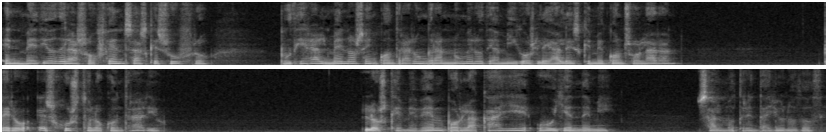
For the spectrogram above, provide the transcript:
en medio de las ofensas que sufro, pudiera al menos encontrar un gran número de amigos leales que me consolaran, pero es justo lo contrario. Los que me ven por la calle huyen de mí. Salmo 31, 12.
